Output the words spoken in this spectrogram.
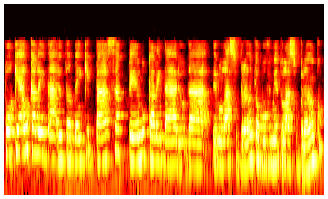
porque é um calendário também que passa pelo calendário da pelo Laço Branco, é o movimento Laço Branco,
